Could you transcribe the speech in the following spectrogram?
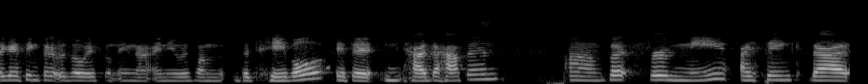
like, I think that it was always something that I knew was on the table if it had to happen. Um, but for me, I think that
